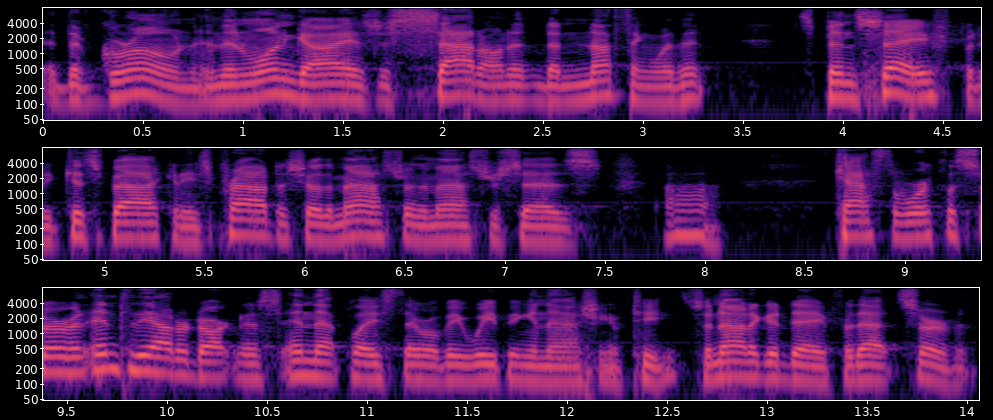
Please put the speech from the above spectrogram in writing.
they've grown. And then one guy has just sat on it and done nothing with it. It's been safe, but he gets back and he's proud to show the master, and the master says, uh, Cast the worthless servant into the outer darkness. In that place there will be weeping and gnashing of teeth. So, not a good day for that servant.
